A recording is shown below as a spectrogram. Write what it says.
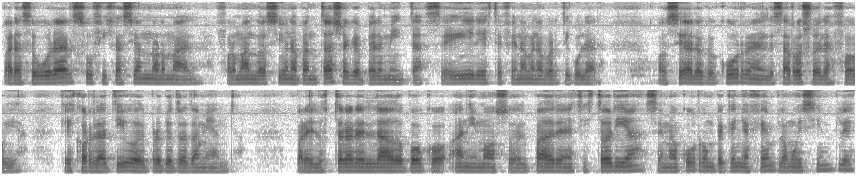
para asegurar su fijación normal, formando así una pantalla que permita seguir este fenómeno particular, o sea, lo que ocurre en el desarrollo de la fobia, que es correlativo del propio tratamiento. Para ilustrar el lado poco animoso del padre en esta historia, se me ocurre un pequeño ejemplo muy simple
